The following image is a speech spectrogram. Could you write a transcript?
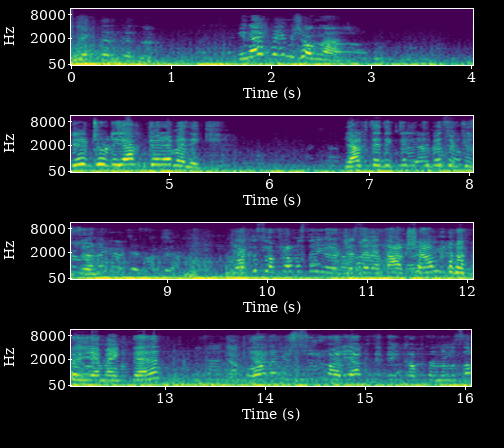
İnekler kendine. İnek miymiş onlar? Bir türlü yak göremedik. Yak dedikleri Tibet öküzü. Yakı soframızda göreceğiz evet akşam yemekte. Orada bir sürü var yak dediği kaptanımıza.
